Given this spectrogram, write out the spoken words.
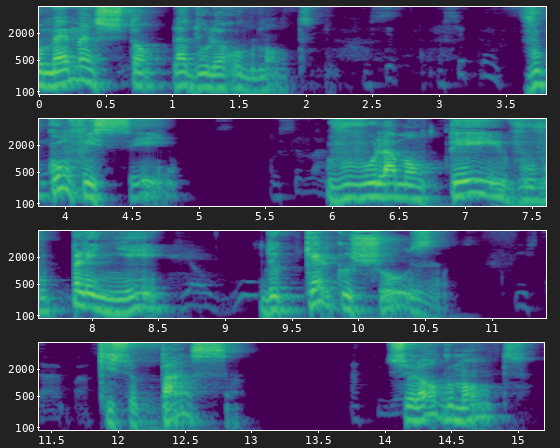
Au même instant, la douleur augmente. Vous confessez, vous vous lamentez, vous vous plaignez de quelque chose qui se passe. Cela augmente.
